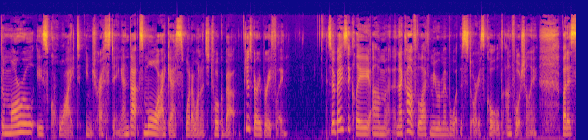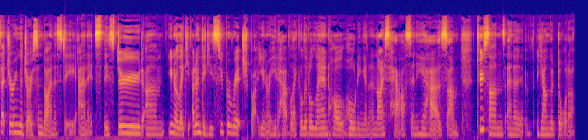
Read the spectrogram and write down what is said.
the moral is quite interesting, and that's more I guess, what I wanted to talk about, just very briefly. So basically, um, and I can't for the life of me remember what this story is called, unfortunately, but it's set during the Joseon dynasty, and it's this dude, um, you know, like I don't think he's super rich, but you know, he'd have like a little land holding in a nice house, and he has um, two sons and a younger daughter.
